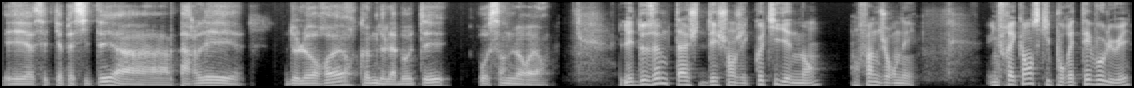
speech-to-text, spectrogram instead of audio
et euh, cette capacité à parler de l'horreur comme de la beauté au sein de l'horreur. Les deux hommes tâchent d'échanger quotidiennement en fin de journée une fréquence qui pourrait évoluer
